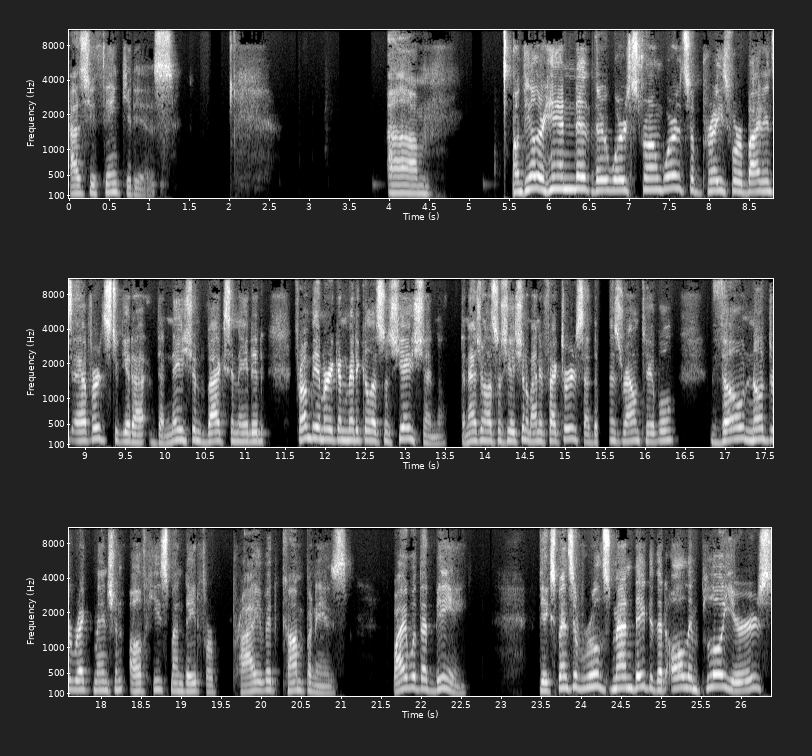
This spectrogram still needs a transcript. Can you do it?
as you think it is. Um, on the other hand, there were strong words of praise for Biden's efforts to get uh, the nation vaccinated from the American Medical Association, the National Association of Manufacturers at the Business Roundtable, though no direct mention of his mandate for private companies. Why would that be? The expensive rules mandated that all employers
